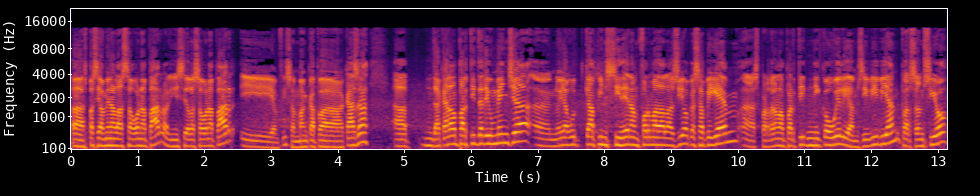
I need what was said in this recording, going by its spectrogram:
eh, especialment a la segona part, a l'inici de la segona part, i, en fi, se'n van cap a casa. Eh, de cara al partit de diumenge, eh, no hi ha hagut cap incident en forma de lesió que sapiguem. Eh, es perdran el partit Nico Williams i Vivian per sanció,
